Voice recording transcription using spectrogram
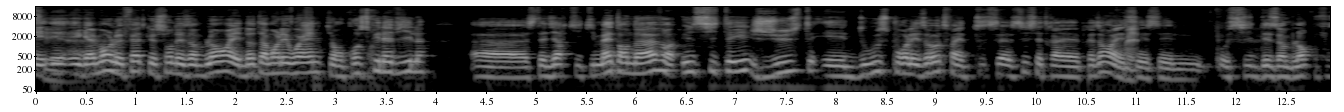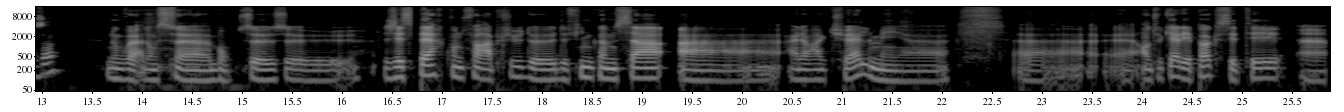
et, également le fait que ce sont des hommes blancs, et notamment les Wayne, qui ont construit la ville, c'est-à-dire qui, qui, mettent en œuvre une cité juste et douce pour les autres. Enfin, ça aussi, c'est très présent, et c'est aussi des hommes blancs qui font ça. Donc voilà, donc bon, ce, J'espère qu'on ne fera plus de, films comme ça à, à l'heure actuelle, mais euh, euh, en tout cas à l'époque c'était euh,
